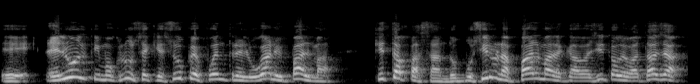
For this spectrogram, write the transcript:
Eh, el último cruce que supe fue entre Lugano y Palma. ¿Qué está pasando? ¿Pusieron una palma de caballito de batalla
